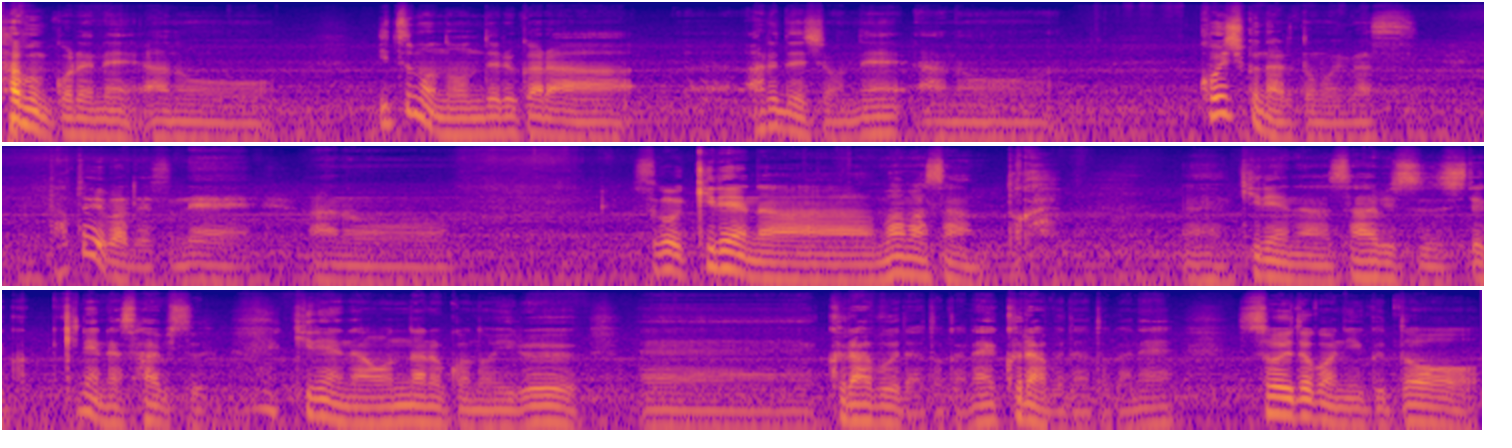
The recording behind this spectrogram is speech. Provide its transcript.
多分これねあのいつも飲んでるからあれでしょうねあの恋しくなると思います。例えばですねあのすごい綺麗なママさんとか、えー、綺麗なサービスして綺麗なサービス綺麗な女の子のいる、えー、クラブだとかねクラブだとかねそういうとこに行くと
